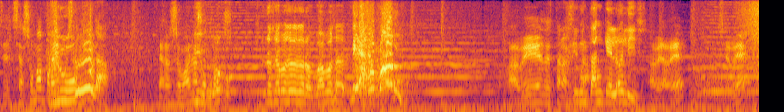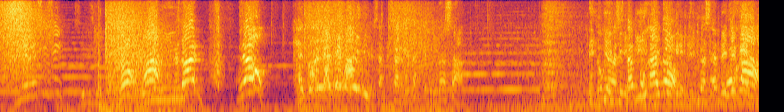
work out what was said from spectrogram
Se, se asoma por ahí, No. pues. Ya nos asomamos nosotros. Nos vemos nosotros, vamos a. ¡Mira Japón! A ver, ¿dónde está la Soy grita? un tanque lolis. A ver, a ver. ¿Se ve? Sí, sí, sí. Sí, sí. ¡No! ¡Ah! ¡Me están! ¡Cuidado! ¡Cóllate, Mike! Esa, esa grieta es peligrosa. ¡Tú que nos está empujando! ¡Nos empuja!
